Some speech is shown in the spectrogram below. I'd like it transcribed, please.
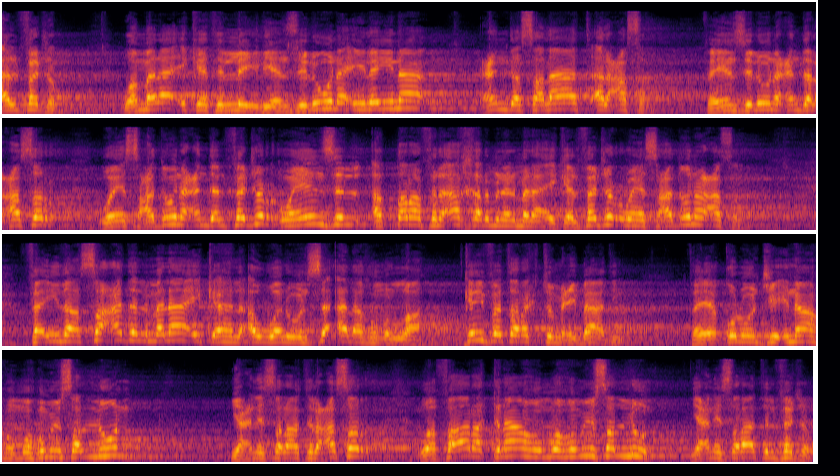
الفجر وملائكة الليل ينزلون إلينا عند صلاة العصر. فينزلون عند العصر ويصعدون عند الفجر وينزل الطرف الآخر من الملائكة الفجر ويصعدون العصر. فإذا صعد الملائكة الأولون سألهم الله كيف تركتم عبادي؟ فيقولون جئناهم وهم يصلون. يعني صلاة العصر وفارقناهم وهم يصلون. يعني صلاة الفجر.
